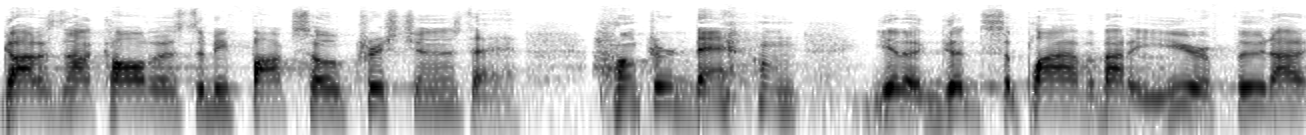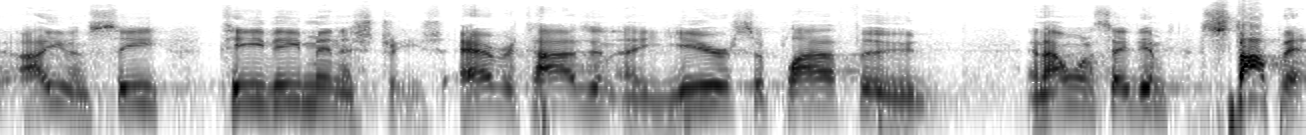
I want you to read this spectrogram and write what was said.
God has not called us to be foxhole Christians, to hunker down, get a good supply of about a year of food. I, I even see TV ministries advertising a year supply of food. And I want to say to them, stop it.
